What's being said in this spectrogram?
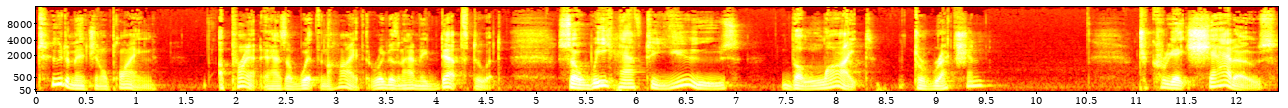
two-dimensional plane. A print, it has a width and a height. It really doesn't have any depth to it. So we have to use the light direction to create shadows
